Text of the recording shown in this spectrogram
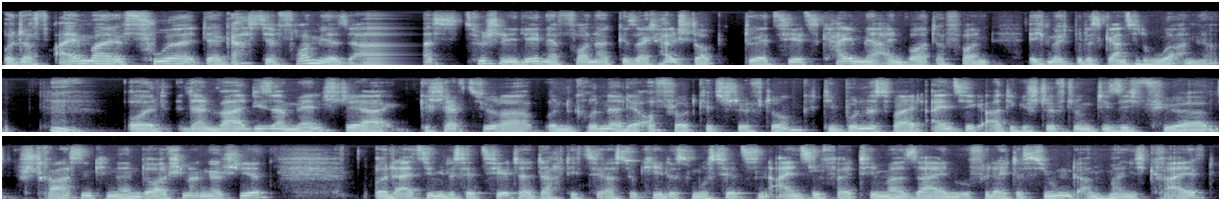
Und auf einmal fuhr der Gast, der vor mir saß, zwischen den Läden hervor und hat gesagt, halt, stopp, du erzählst keinem mehr ein Wort davon. Ich möchte mir das Ganze in Ruhe anhören. Hm. Und dann war dieser Mensch der Geschäftsführer und Gründer der Offroad Kids Stiftung, die bundesweit einzigartige Stiftung, die sich für Straßenkinder in Deutschland engagiert. Und als sie mir das erzählt hat, dachte ich zuerst, okay, das muss jetzt ein Einzelfallthema sein, wo vielleicht das Jugendamt mal nicht greift.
